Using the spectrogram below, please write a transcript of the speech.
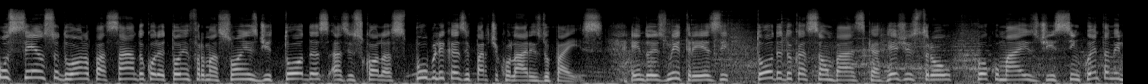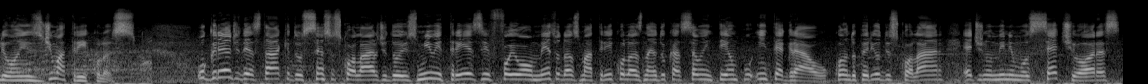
O censo do ano passado coletou informações de todas as escolas públicas e particulares do país. Em 2013, toda a educação básica registrou pouco mais de 50 milhões de matrículas. O grande destaque do censo escolar de 2013 foi o aumento das matrículas na educação em tempo integral, quando o período escolar é de no mínimo sete horas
